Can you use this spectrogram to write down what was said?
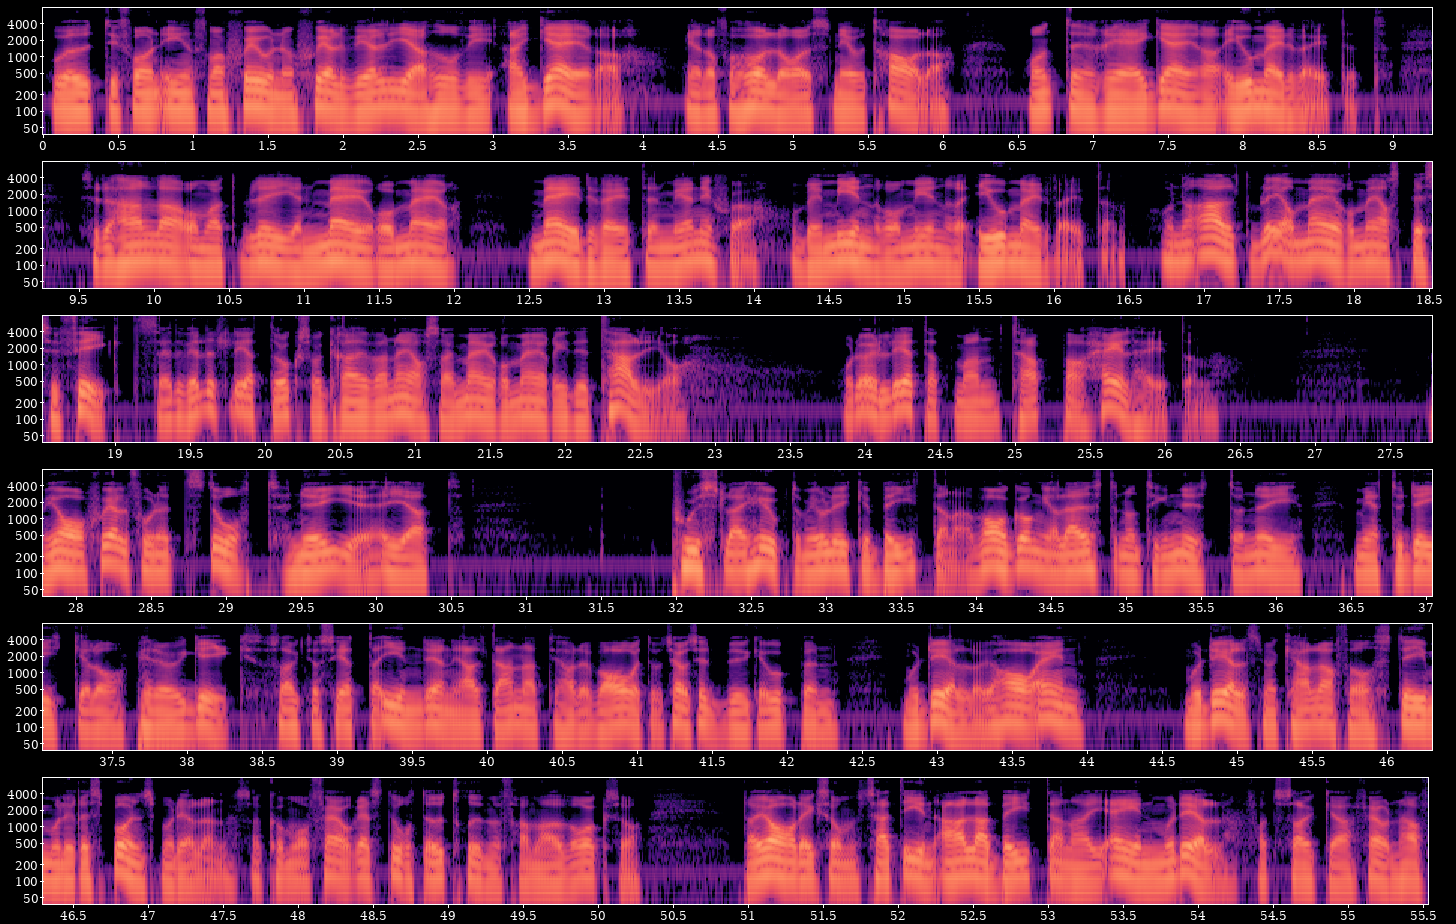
och utifrån informationen själv välja hur vi agerar eller förhåller oss neutrala och inte reagerar omedvetet. Så det handlar om att bli en mer och mer medveten människa och bli mindre och mindre omedveten. Och när allt blir mer och mer specifikt så är det väldigt lätt också att gräva ner sig mer och mer i detaljer. Och då är det lätt att man tappar helheten. Men jag har själv funnit stort nöje i att pussla ihop de olika bitarna. Var gång jag läste någonting nytt och ny metodik eller pedagogik så försökte jag sätta in den i allt annat jag hade varit och på så sätt bygga upp en modell. Och jag har en modell som jag kallar för stimuli-responsmodellen som kommer att få rätt stort utrymme framöver också. Där jag har liksom satt in alla bitarna i en modell för att försöka få den här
